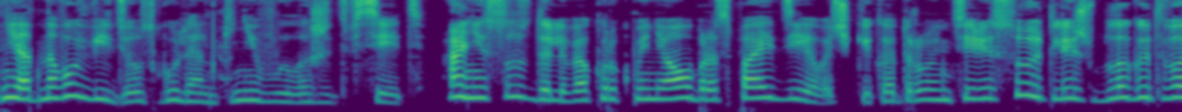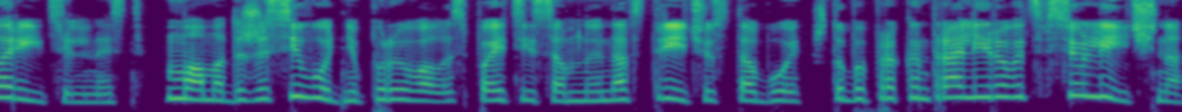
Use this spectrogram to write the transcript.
Ни одного видео с гулянки не выложить в сеть. Они создали вокруг меня образ пай-девочки, которую интересует лишь благотворительность. Мама даже сегодня порывалась пойти со мной навстречу с тобой, чтобы проконтролировать все лично.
